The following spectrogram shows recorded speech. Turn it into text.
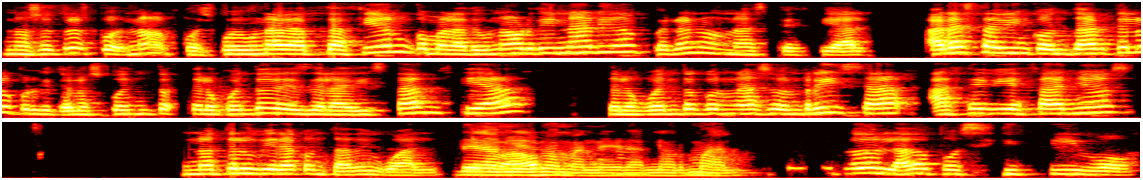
nosotros, pues no, pues fue una adaptación como la de una ordinaria, pero no una especial. Ahora está bien contártelo porque te, los cuento, te lo cuento desde la distancia, te lo cuento con una sonrisa. Hace 10 años no te lo hubiera contado igual. De la misma manera, normal. Todo el lado positivo.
